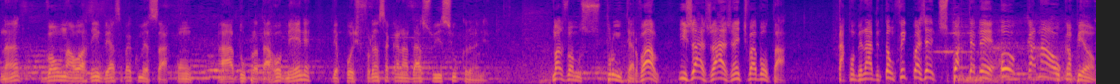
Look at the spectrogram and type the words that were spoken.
né, vão na ordem inversa, vai começar com a dupla da Romênia, depois França, Canadá, Suíça e Ucrânia. Nós vamos para o intervalo e já já a gente vai voltar. Tá combinado? Então fique com a gente. Sport TV, o canal campeão.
